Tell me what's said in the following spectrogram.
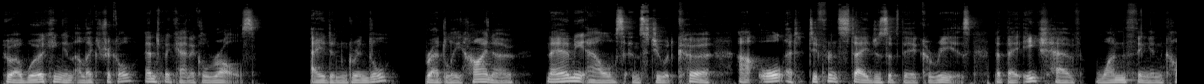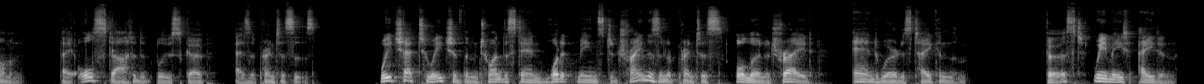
who are working in electrical and mechanical roles. Aidan Grindle, Bradley Heino, Naomi Alves, and Stuart Kerr are all at different stages of their careers, but they each have one thing in common they all started at BlueScope as apprentices. We chat to each of them to understand what it means to train as an apprentice or learn a trade, and where it has taken them. First, we meet Aidan,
